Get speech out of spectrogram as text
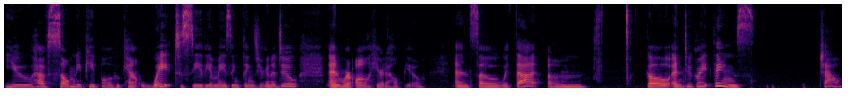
You have so many people who can't wait to see the amazing things you're going to do, and we're all here to help you. And so, with that, um, go and do great things. Ciao.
